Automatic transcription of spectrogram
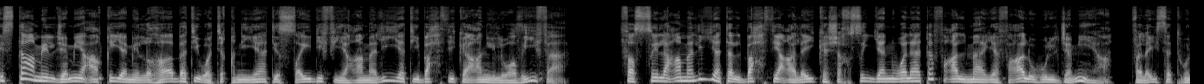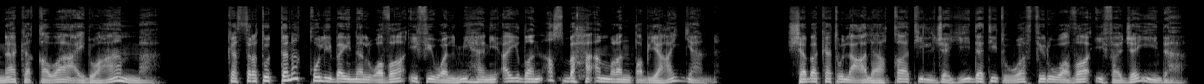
استعمل جميع قيم الغابة وتقنيات الصيد في عملية بحثك عن الوظيفة. فصل عملية البحث عليك شخصيا ولا تفعل ما يفعله الجميع فليست هناك قواعد عامة. كثرة التنقل بين الوظائف والمهن أيضا أصبح امرا طبيعيا. شبكة العلاقات الجيدة توفر وظائف جيدة.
